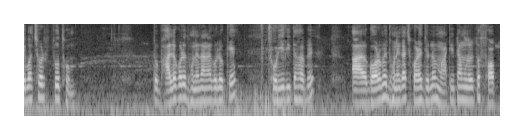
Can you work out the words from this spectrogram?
এবছর প্রথম। তো ভালো করে ধনে দানাগুলোকে ছড়িয়ে দিতে হবে। আর গরমে ধনে গাছ করার জন্য মাটিটা মূলত সফট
